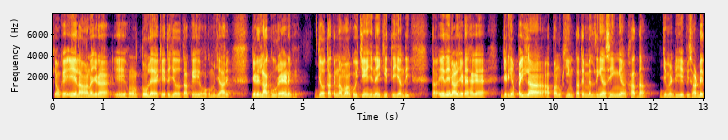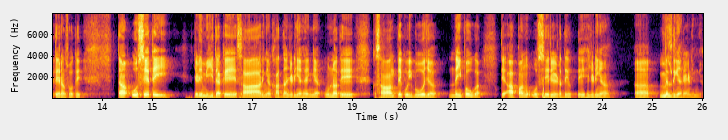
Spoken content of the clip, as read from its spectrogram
ਕਿਉਂਕਿ ਇਹ ਐਲਾਨ ਆ ਜਿਹੜਾ, ਇਹ ਹੁਣ ਤੋਂ ਲੈ ਕੇ ਤੇ ਜਦੋਂ ਤੱਕ ਇਹ ਹੁਕਮ ਜਾਰੀ, ਜਿਹੜੇ ਲਾਗੂ ਰਹਿਣਗੇ ਜਦੋਂ ਤੱਕ ਨਵਾਂ ਕੋਈ ਚੇਂਜ ਨਹੀਂ ਕੀਤੀ ਜਾਂਦੀ, ਤਾਂ ਇਹਦੇ ਨਾਲ ਜਿਹੜਾ ਹੈਗਾ, ਜਿਹੜੀਆਂ ਪਹਿਲਾਂ ਆਪਾਂ ਨੂੰ ਕੀਮਤਾਂ ਤੇ ਮਿਲਦੀਆਂ ਸੀਗੀਆਂ ਖਾਦਾਂ, ਜਿਵੇਂ ਡੀ ਏ ਡੀਏਪੀ 1350 ਤੇ, ਤਾਂ ਉਸੇ ਤੇ ਹੀ ਜਿਹੜੀ ਉਮੀਦ ਆ ਕਿ ਸਾਰੀਆਂ ਖਾਦਾਂ ਜਿਹੜੀਆਂ ਹੈਗੀਆਂ, ਉਹਨਾਂ ਤੇ ਕਿਸਾਨ ਤੇ ਕੋਈ ਬੋਝ ਨਹੀਂ ਪਊਗਾ ਤੇ ਆਪਾਂ ਨੂੰ ਉਸੇ ਰੇਟ ਦੇ ਉੱਤੇ ਇਹ ਜਿਹੜੀਆਂ ਮਿਲਦੀਆਂ ਰਹਿਣਗੀਆਂ,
